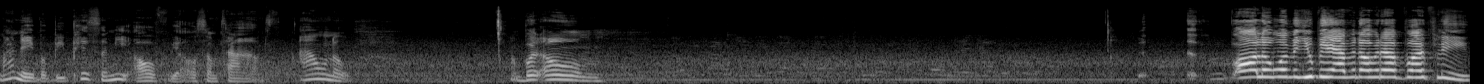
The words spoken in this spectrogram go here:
my neighbor be pissing me off, y'all, sometimes. I don't know. But, um... All the women you be having over there, boy, please.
